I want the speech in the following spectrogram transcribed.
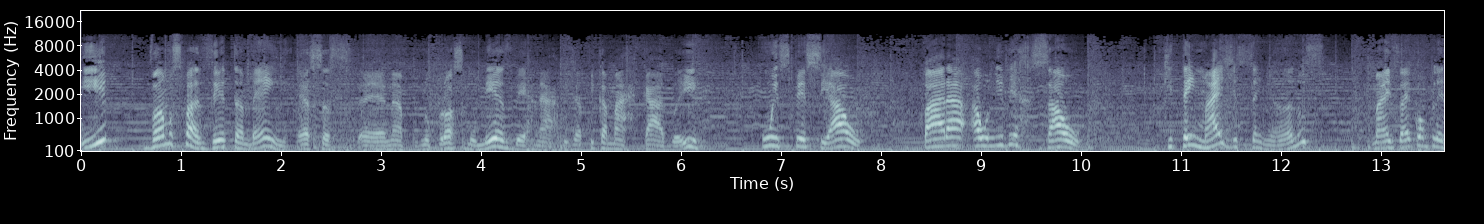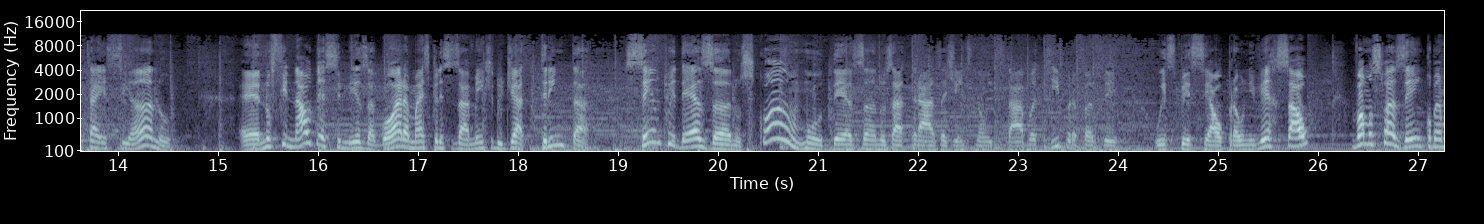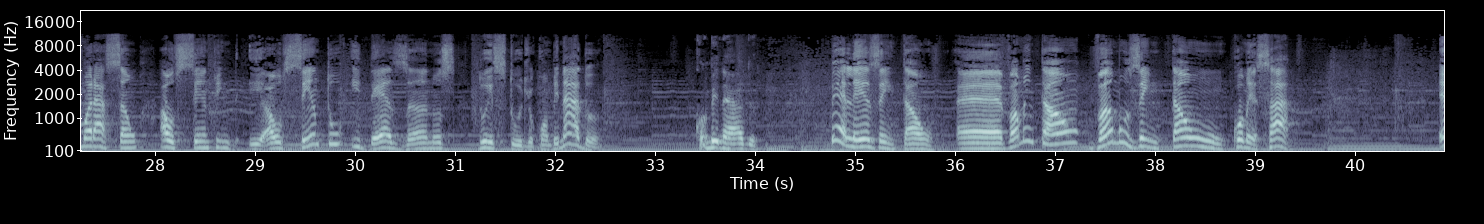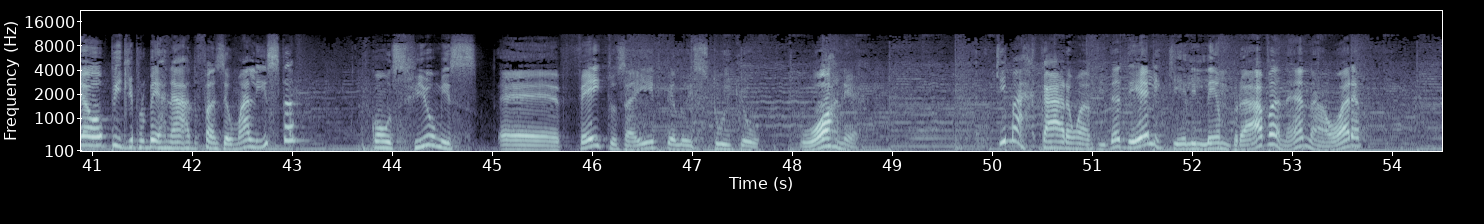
E vamos fazer também essas é, na, no próximo mês, Bernardo, já fica marcado aí um especial para a Universal, que tem mais de 100 anos, mas vai completar esse ano, é, no final desse mês agora, mais precisamente do dia 30, 110 anos. Como 10 anos atrás a gente não estava aqui para fazer o especial para Universal, vamos fazer em comemoração aos, cento, aos 110 anos do estúdio, combinado? Combinado. Beleza, então. É, vamos então, vamos então começar eu pedi pro Bernardo fazer uma lista com os filmes é, feitos aí pelo estúdio Warner que marcaram a vida dele, que ele lembrava, né, na hora.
